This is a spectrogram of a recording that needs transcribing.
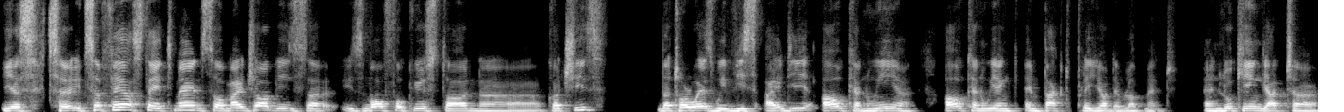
Yes, it's a, it's a fair statement. So my job is uh, is more focused on uh, coaches, but always with this idea: how can we uh, how can we impact player development? And looking at uh,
